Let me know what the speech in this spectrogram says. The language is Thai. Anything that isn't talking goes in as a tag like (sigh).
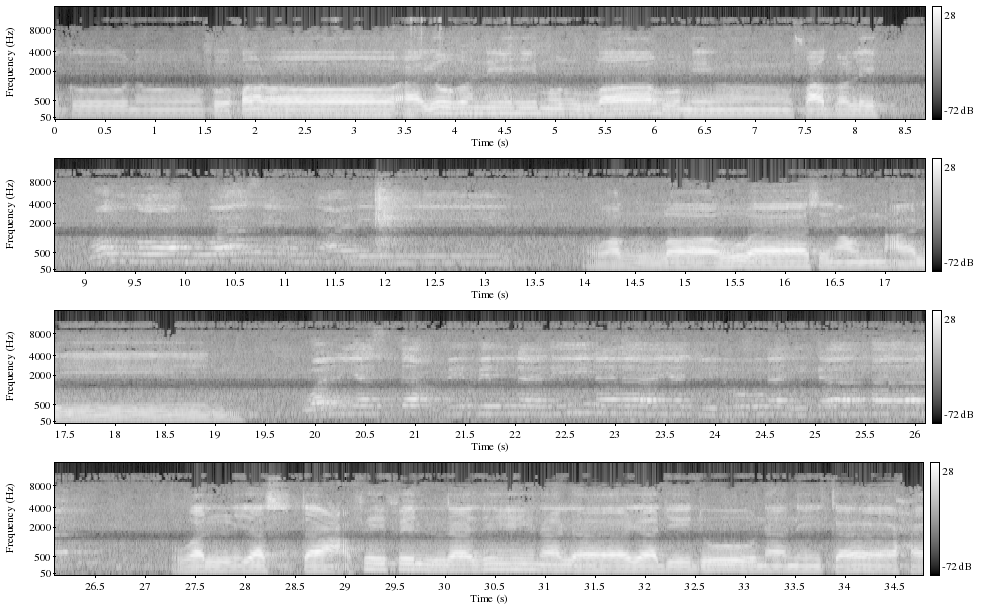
يكونوا فقراء يغنهم الله من فضله. والله واسع عليم. والله واسع عليم. وليستعفف الذين لا يجدون نكاحا.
